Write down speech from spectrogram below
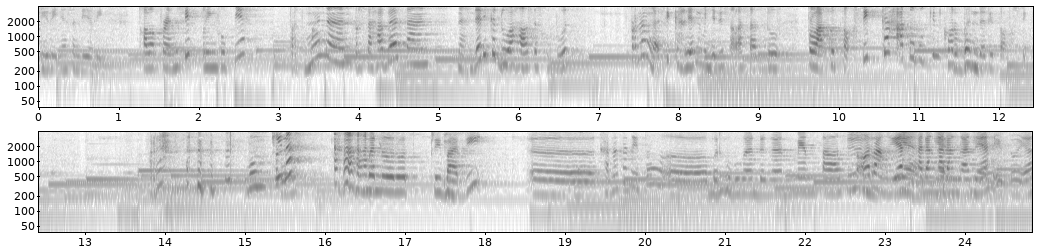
dirinya sendiri. Kalau friendship lingkupnya pertemanan, persahabatan. Nah, dari kedua hal tersebut, pernah nggak sih kalian menjadi salah satu pelaku toksik kah? Atau mungkin korban dari toksik? Pernah? mungkin menurut pribadi eh, karena kan itu eh, berhubungan dengan mental seseorang ya iya, kadang-kadang iya, kan ya itu ya.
